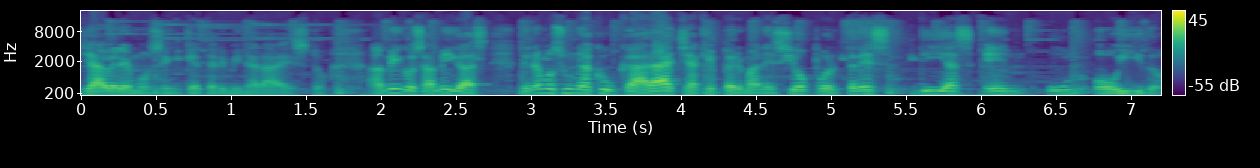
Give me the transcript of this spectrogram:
ya veremos en qué terminará esto. Amigos, amigas, tenemos una cucaracha que permaneció por tres días en un oído.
